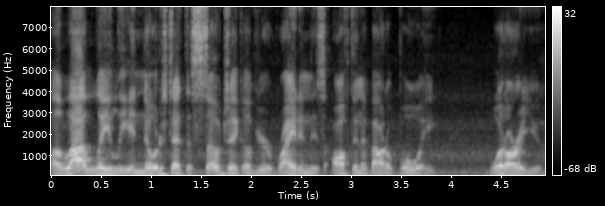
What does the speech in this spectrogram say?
a lot lately and noticed that the subject of your writing is often about a boy. What are you?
